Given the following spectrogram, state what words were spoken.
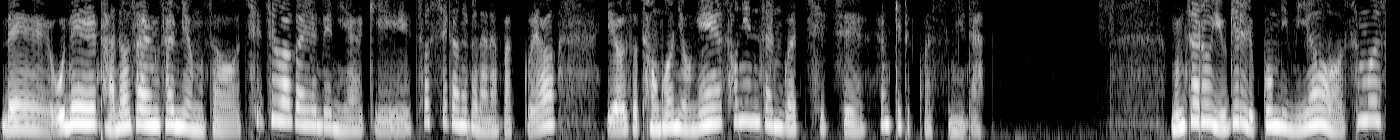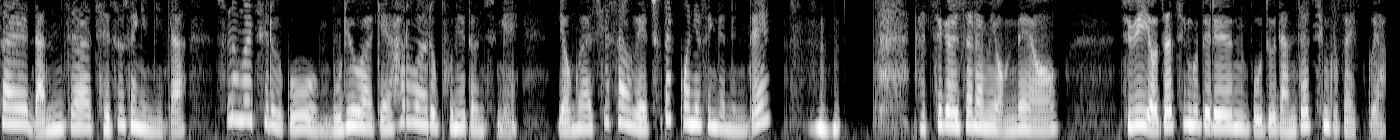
네, 오늘 단어 사용 설명서 치즈와 관련된 이야기 첫 시간으로 나눠봤고요. 이어서 정원영의 선인장과 치즈 함께 듣고 왔습니다. 문자로 6160님이요. 20살 남자 재수생입니다. 수능을 치르고 무료하게 하루하루 보내던 중에 영화 시사회 초대권이 생겼는데 같이 갈 사람이 없네요. 주위 여자친구들은 모두 남자친구가 있고요.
